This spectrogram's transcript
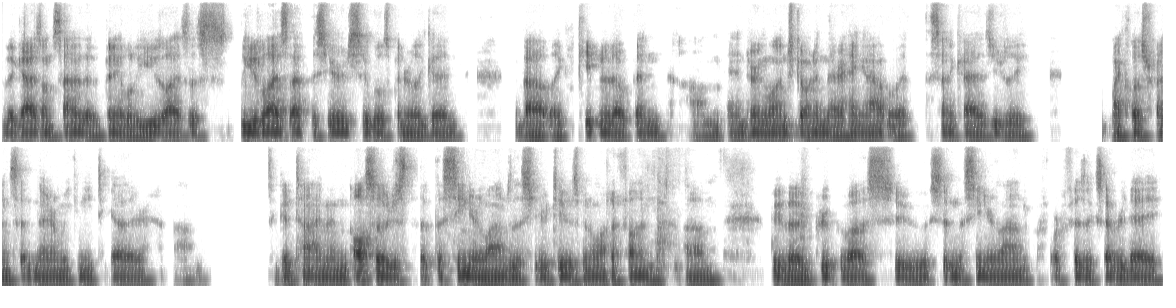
the guys on senate that have been able to utilize this utilize that this year. Sugal's been really good about like keeping it open um, and during lunch going in there hanging out with the senate guys usually my close friends sitting there and we can eat together. Um, it's a good time. And also just the, the, senior lounge this year too has been a lot of fun. Um, we have a group of us who sit in the senior lounge before physics every day,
